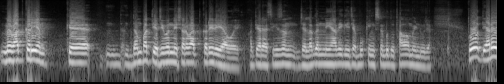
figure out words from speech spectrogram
મેં વાત કરી એમ કે દંપત્ય જીવનની શરૂઆત કરી રહ્યા હોય. અત્યારે સિઝન જે લગ્નની આવી ગઈ છે બુકિંગ્સ ને બધું થવા માંડ્યું છે. તો ત્યારે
